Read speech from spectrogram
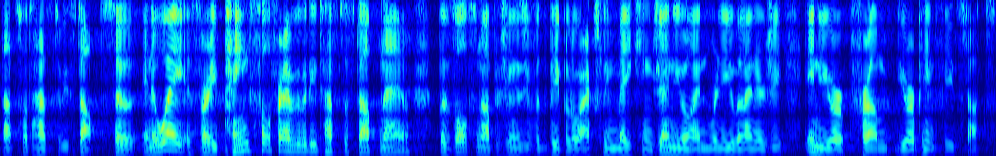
that's what has to be stopped. So in a way, it's very painful for everybody to have to stop now, but it's also an opportunity for the people who are actually making genuine renewable energy in Europe from European feedstocks.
